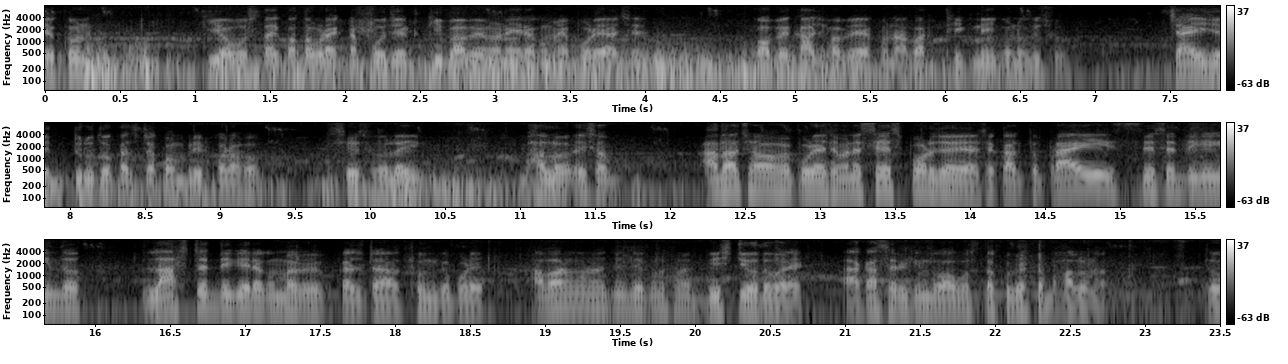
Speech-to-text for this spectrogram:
দেখুন, কি অবস্থায় কত বড় একটা প্রজেক্ট কীভাবে মানে এরকম হয়ে পড়ে আছে, কবে কাজ হবে এখন, আবার ঠিক নেই কোনো কিছু। চাই যে দ্রুত কাজটা কমপ্লিট করা হোক, শেষ হলেই ভালো, এসব আধা ছাওয়া হয়ে পড়ে আছে মানে শেষ পর্যায়ে আছে। কাজ তো প্রায় শেষের দিকে, কিন্তু লাস্টের দিকে এরকমভাবে কাজটা থমকে পড়ে। আবার মনে হচ্ছে যে কোনো সময় বৃষ্টি হতে পারে, আকাশের কিন্তু অবস্থা খুব একটা ভালো না। তো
